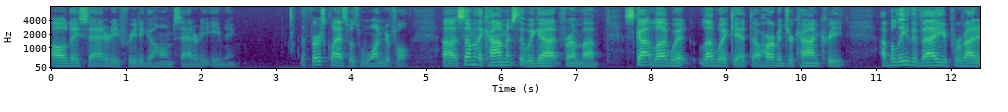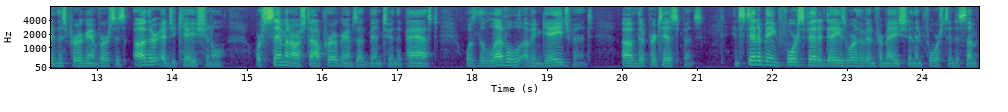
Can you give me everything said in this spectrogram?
all day Saturday, free to go home Saturday evening. The first class was wonderful. Uh, some of the comments that we got from uh, Scott Ludwig, at uh, Harbinger Concrete. I believe the value provided in this program versus other educational or seminar style programs I've been to in the past was the level of engagement of the participants. Instead of being force fed a day's worth of information and then forced into some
